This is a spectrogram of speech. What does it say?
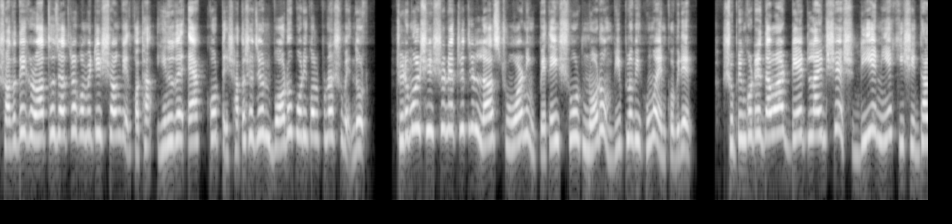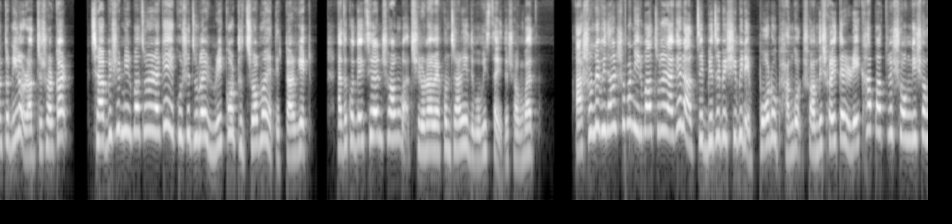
শতাধিক রথযাত্রা কমিটির সঙ্গে কথা, হিন্দুদের এক করতে সাতাশে জন বড় পরিকল্পনা শুভেন্দুর। তৃণমূল শীর্ষ নেতৃত্বের লাস্ট ওয়ার্নিং পেতেই সুর নরম বিপ্লবী হুমায়ুন কবিরের। সুপ্রিম কোর্টের দেওয়া ডেড লাইন শেষ, ডিএ নিয়ে কি সিদ্ধান্ত নিল রাজ্য সরকার? ছাব্বিশে নির্বাচনের আগে একুশে জুলাই রেকর্ড জমায়েতের টার্গেট। এতক্ষণ দেখছিলেন সংবাদ, শিরোনাম এখন জানিয়ে দেব বিস্তারিত সংবাদ। আসন্ন বিধানসভা নির্বাচনের আগে রাজ্যে বিজেপি শিবিরে বড় ভাঙ্গন সন্দেশকারীতে রেখা পাত্রের সঙ্গী সহ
